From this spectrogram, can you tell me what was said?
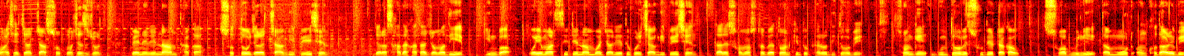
পাঁচ হাজার চারশো পঁচাশি জন। প্যানেলে নাম থাকা সত্ত্বেও যারা চাকরি পেয়েছেন যারা সাদা খাতা জমা দিয়ে কিংবা ওএমআর সিটে নাম্বার জালিয়াতি করে চাকরি পেয়েছেন, তাদের সমস্ত বেতন কিন্তু ফেরত দিতে হবে। সঙ্গে গুনতে হবে সুদের টাকাও। সব মিলিয়ে তা মোট অঙ্ক দাঁড়াবে।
